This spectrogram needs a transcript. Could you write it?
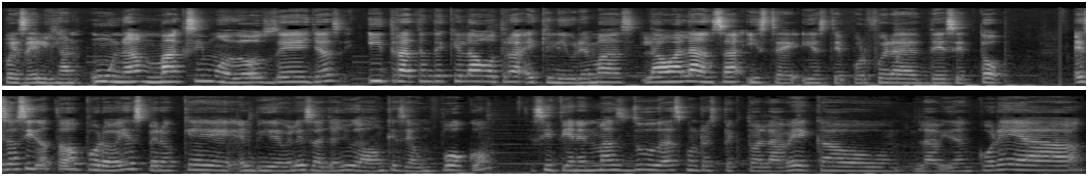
pues elijan una, máximo dos de ellas y traten de que la otra equilibre más la balanza y esté, y esté por fuera de ese top. Eso ha sido todo por hoy, espero que el video les haya ayudado aunque sea un poco. Si tienen más dudas con respecto a la beca o la vida en Corea,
